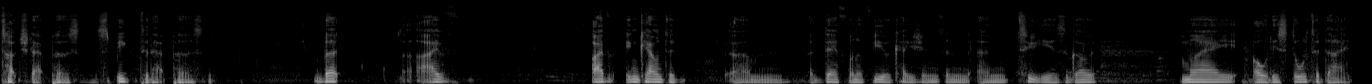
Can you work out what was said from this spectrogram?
touch that person, speak to that person. But I've I've encountered um, a death on a few occasions, and, and two years ago, my oldest daughter died,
